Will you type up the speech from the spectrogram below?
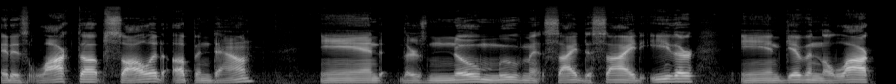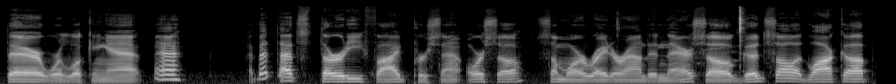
it is locked up solid up and down and there's no movement side to side either. And given the lock there, we're looking at, eh, I bet that's 35% or so, somewhere right around in there. So good solid lockup,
